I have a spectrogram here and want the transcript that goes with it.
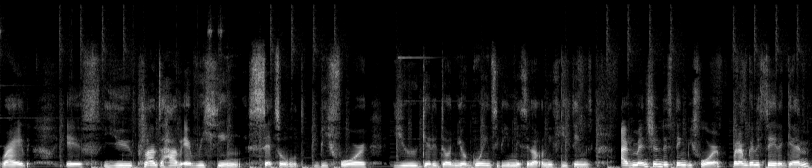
right? If you plan to have everything settled before you get it done, you're going to be missing out on a few things. I've mentioned this thing before, but I'm going to say it again,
